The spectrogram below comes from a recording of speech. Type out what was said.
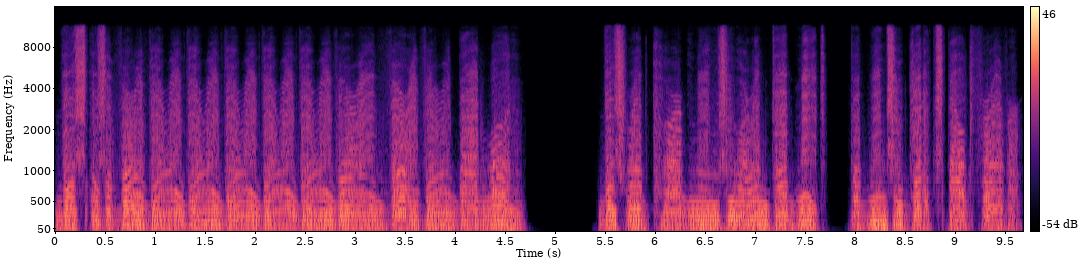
This is a very, very, very, very, very, very, very, very, very means you are in dead meat. That means you get expelled forever.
